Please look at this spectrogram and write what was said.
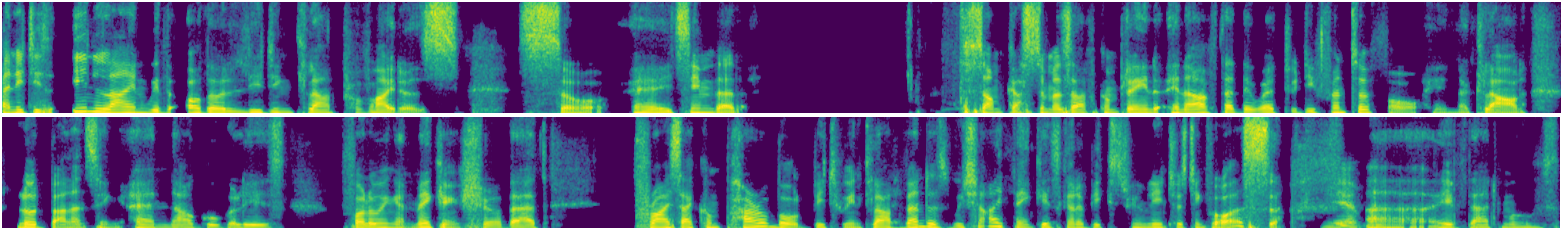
and it is in line with other leading cloud providers. So uh, it seems that some customers have complained enough that they were too different for in the cloud load balancing. And now google is following and making sure that price are comparable between cloud vendors which i think is going to be extremely interesting for us yeah. uh, if that moves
